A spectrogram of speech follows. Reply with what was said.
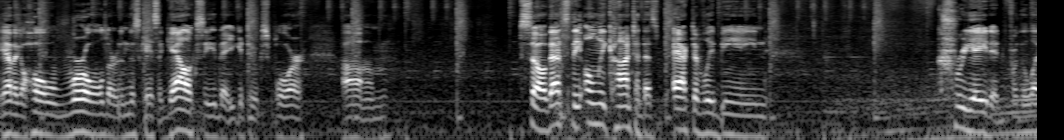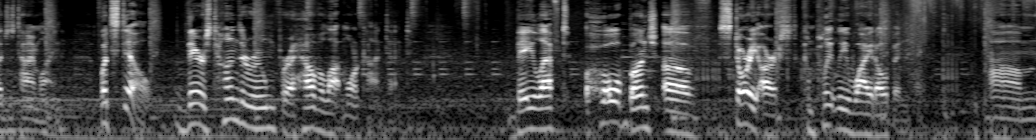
you have like a whole world or in this case a galaxy that you get to explore. Um, so that's the only content that's actively being created for the Legends timeline. But still, there's tons of room for a hell of a lot more content. They left a whole bunch of story arcs completely wide open. Um,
